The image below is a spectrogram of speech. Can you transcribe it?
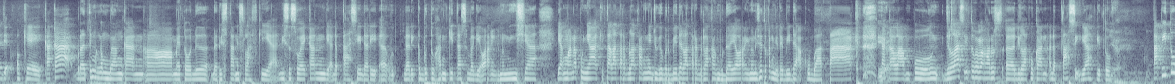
j- oke, kakak berarti mengembangkan eh, metode dari Stanislavski ya, disesuaikan, diadaptasi dari eh, u- dari kebutuhan kita sebagai orang Indonesia, yang mana punya kita latar belakangnya juga berbeda, latar belakang budaya orang Indonesia itu kan beda-beda. Aku Batak, Iya. kakak Lampung, jelas itu memang harus eh, dilakukan adaptasi ya gitu. Iya. Tapi itu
